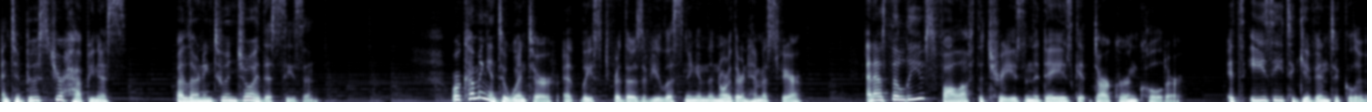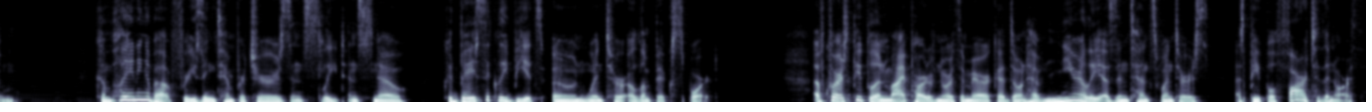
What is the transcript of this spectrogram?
and to boost your happiness by learning to enjoy this season. We're coming into winter, at least for those of you listening in the Northern Hemisphere, and as the leaves fall off the trees and the days get darker and colder, it's easy to give in to gloom. Complaining about freezing temperatures and sleet and snow could basically be its own winter Olympic sport. Of course, people in my part of North America don't have nearly as intense winters as people far to the north.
